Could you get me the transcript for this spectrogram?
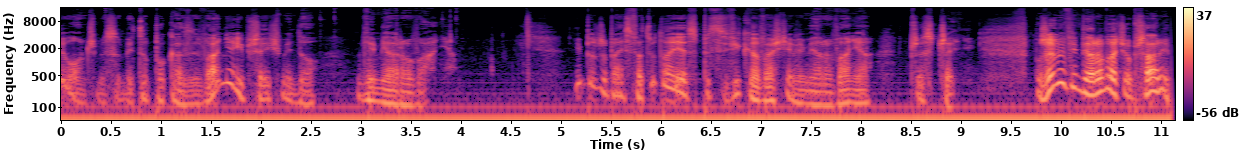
Wyłączmy sobie to pokazywanie i przejdźmy do wymiarowania. I proszę Państwa, tutaj jest specyfika właśnie wymiarowania przestrzeni. Możemy wymiarować obszary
